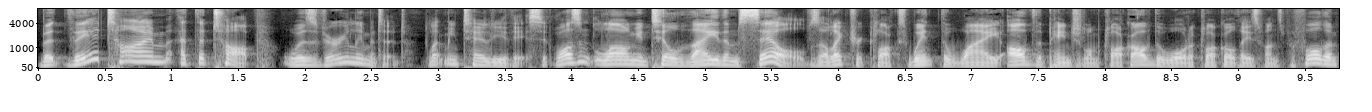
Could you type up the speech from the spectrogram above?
But their time at the top was very limited. Let me tell you this. It wasn't long until they themselves, electric clocks, went the way of the pendulum clock, of the water clock, all these ones before them,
